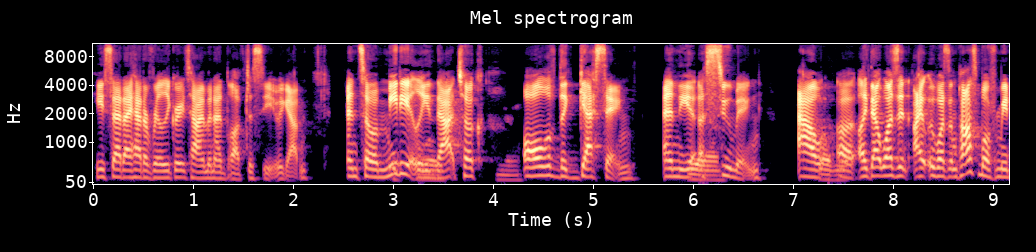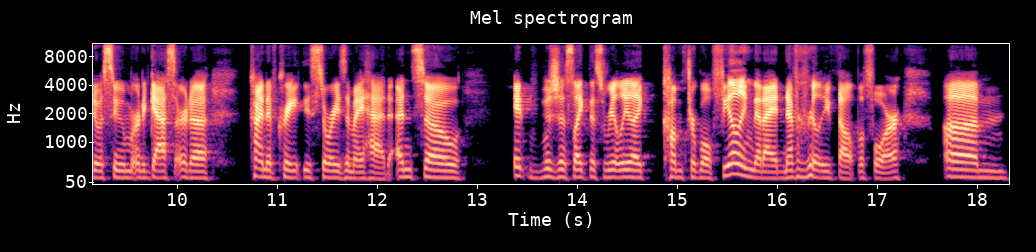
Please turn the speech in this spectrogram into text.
he said, I had a really great time and I'd love to see you again. And so immediately boy. that took Yeah. all of the guessing and the Yeah. assuming out. Uh, like that wasn't, I, it wasn't possible for me to assume or to guess or to kind of create these stories in my head. And so it was just like this really like comfortable feeling that I had never really felt before. Um,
